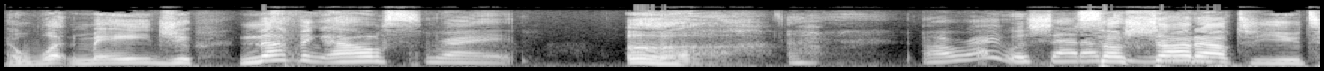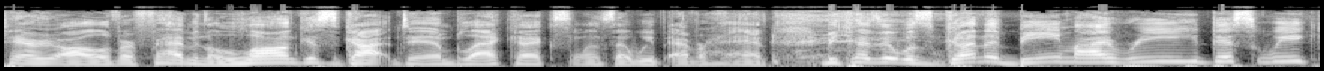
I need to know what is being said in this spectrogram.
and what made you? Nothing else. Right. Ugh. All right. Well, shout out. So to shout you. out to you, Terry Oliver, for having the longest goddamn black excellence that we've ever had. Because it was gonna be my read this week,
